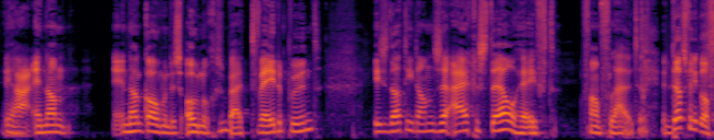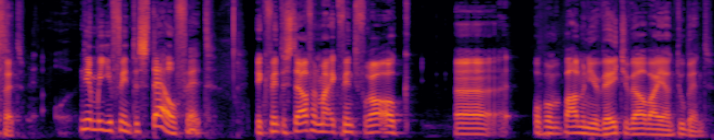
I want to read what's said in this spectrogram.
ja, en, dan, en dan komen we dus ook nog eens bij het tweede punt. Is dat hij dan zijn eigen stijl heeft van fluiten. Dat vind ik wel vet. Nee, maar je vindt de stijl vet. Ik vind de stijl van, maar ik vind vooral ook eh, op een bepaalde manier weet je wel waar je aan toe bent.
